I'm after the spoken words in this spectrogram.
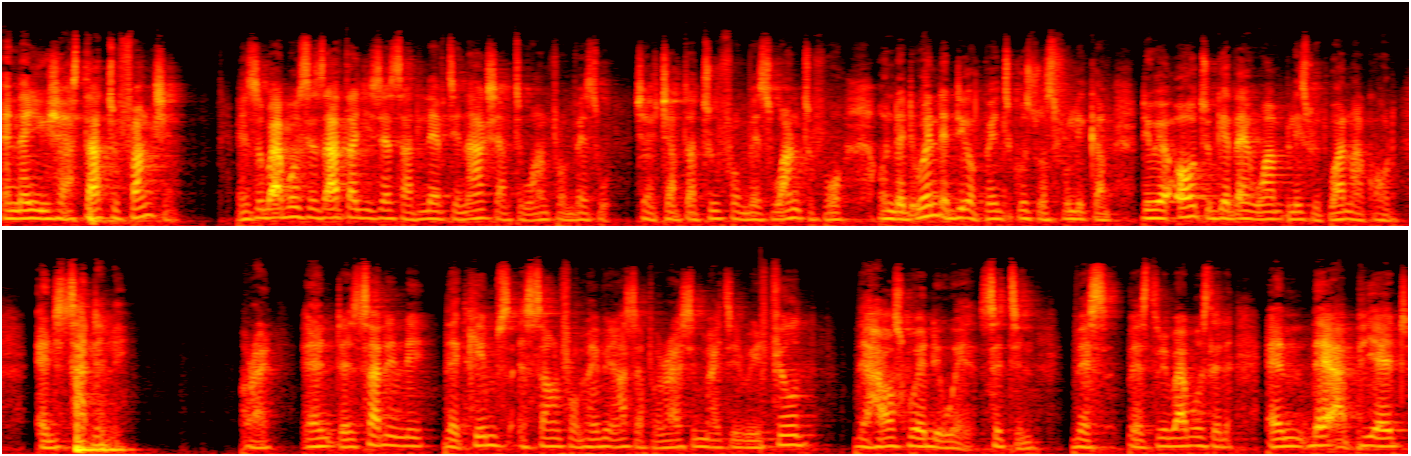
And then you shall start to function. And so Bible says after Jesus had left in Acts chapter 1 from verse chapter 2 from verse 1 to 4, on the, when the day of Pentecost was fully come, they were all together in one place with one accord. And suddenly all right. And then suddenly there came a sound from heaven as of a rising mighty rain, filled the house where they were sitting. Verse, verse 3, Bible said, and there appeared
